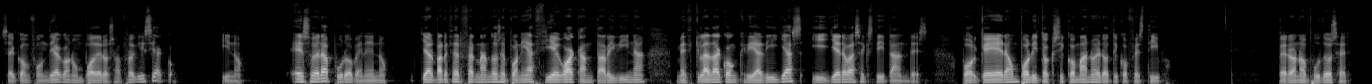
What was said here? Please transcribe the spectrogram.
se confundía con un poderoso afrodisíaco. Y no. Eso era puro veneno, y al parecer Fernando se ponía ciego a cantaridina mezclada con criadillas y hierbas excitantes, porque era un politoxicomano erótico festivo pero no pudo ser.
